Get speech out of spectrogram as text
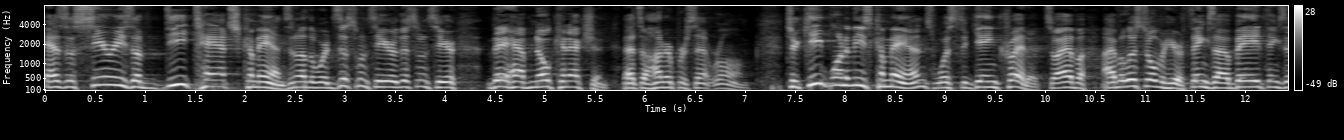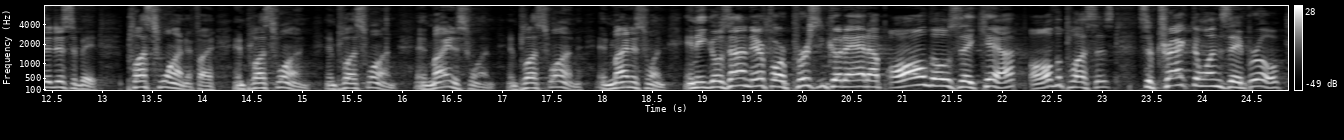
as a series of detached commands. In other words, this one's here, this one's here. They have no connection. That's 100% wrong. To keep one of these commands was to gain credit. So I have a, I have a list over here. Things I obeyed, things I disobeyed. Plus one if I, and plus one, and plus one, and minus one, and plus one, and minus one. And he goes on, therefore a person could add up all those they kept, all the pluses, subtract the ones they broke,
